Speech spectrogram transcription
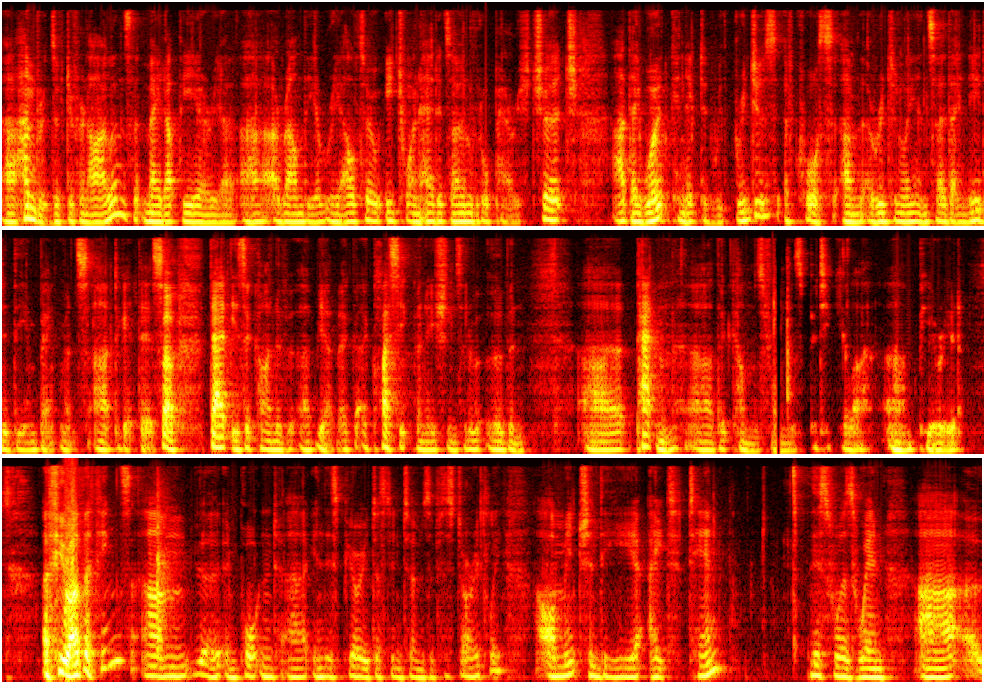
uh, hundreds of different islands that made up the area uh, around the Rialto. Each one had its own little parish church. Uh, they weren't connected with bridges, of course, um, originally, and so they needed the embankments uh, to get there. So that is a kind of yeah, a, a, classic Venetian sort of urban pattern that comes from this particular um, period. A few other things um, uh, important uh, in this period, just in terms of historically, I'll mention the year 810. This was when uh,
